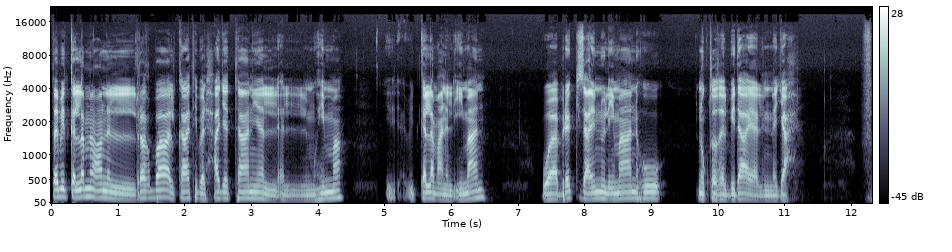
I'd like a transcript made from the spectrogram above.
طيب اتكلمنا عن الرغبة الكاتب الحاجة الثانية المهمة بيتكلم عن الإيمان. وبركز على إنه الإيمان هو نقطة البداية للنجاح. ف...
